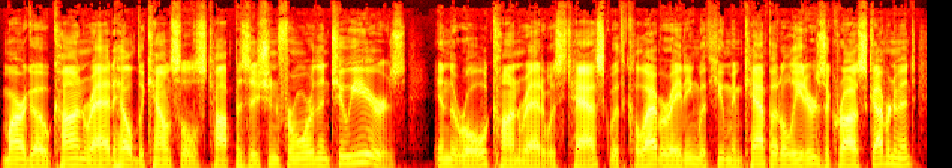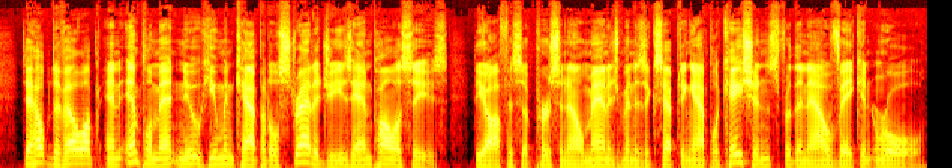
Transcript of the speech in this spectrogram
Margot Conrad held the council's top position for more than two years. In the role, Conrad was tasked with collaborating with human capital leaders across government to help develop and implement new human capital strategies and policies. The Office of Personnel Management is accepting applications for the now vacant role.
